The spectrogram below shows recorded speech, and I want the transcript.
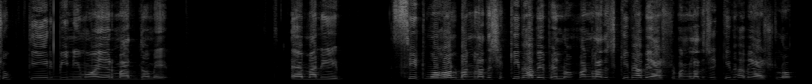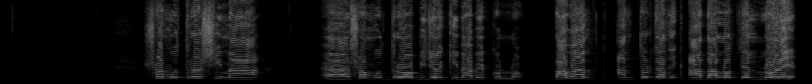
চুক্তির বিনিময়ের মাধ্যমে মানে সিটমহল বাংলাদেশে কীভাবে পেল? বাংলাদেশ কীভাবে আসলো? বাংলাদেশে কীভাবে আসলো? সমুদ্র সীমা সমুদ্র বিজয় কীভাবে করল? আন- আন্তর্জাতিক আদালতে লড়ে।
